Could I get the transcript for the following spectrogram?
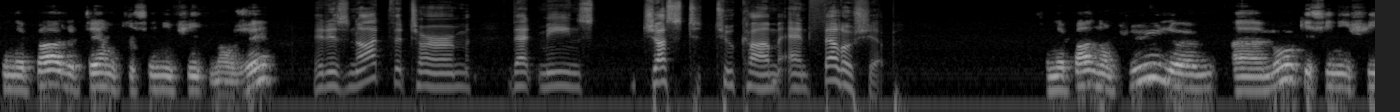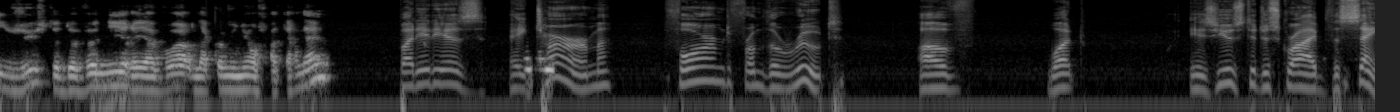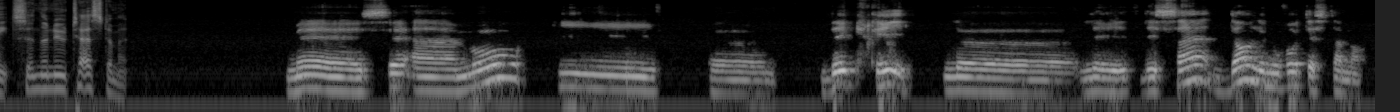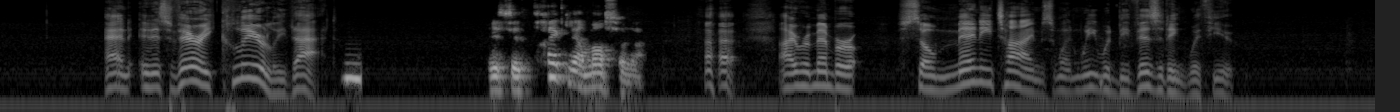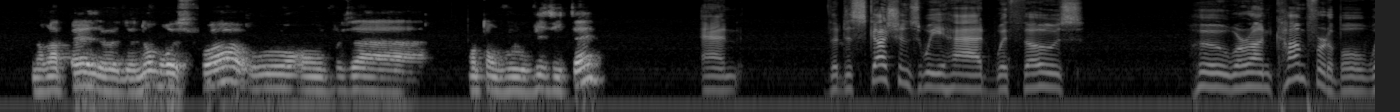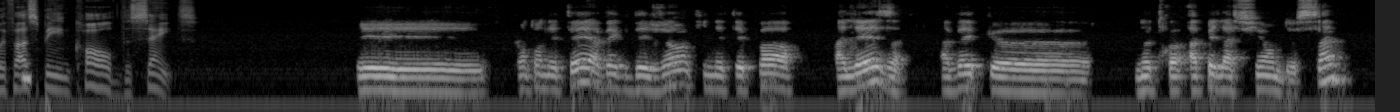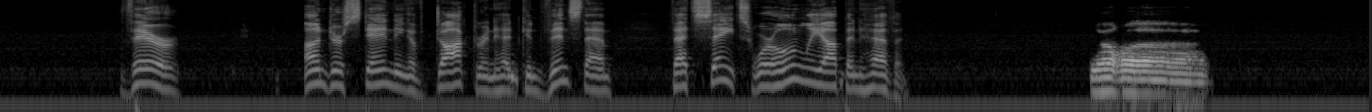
Ce n'est pas le terme qui signifie manger, It is not the term that means just to come and fellowship. ce n'est pas non plus le- un mot qui signifie juste de venir et avoir de la communion fraternelle, but it is a term formed from the root of what is used to describe the saints in the New Testament. mais c'est un mot qui euh, décrit le- les, les saints dans le Nouveau Testament. And it is very clearly that. Et c'est très clairement cela. I remember so many times when we would be visiting with you, Je me rappelle de nombreuses fois où on vous a, quand on vous visitait, and the discussions we had with those who were uncomfortable with us being called the saints. et quand on était avec des gens qui n'étaient pas à l'aise avec euh, notre appellation de saint, Their understanding of doctrine had convinced them that saints were only up in heaven. Leur, euh,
